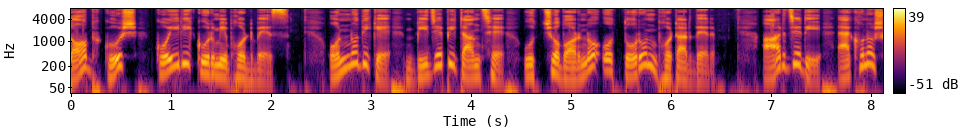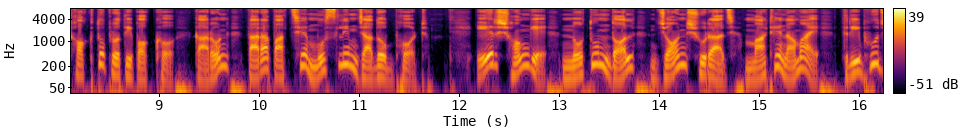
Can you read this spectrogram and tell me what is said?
লভ কুশ, কৈরি কুর্মী ভোট বেস অন্যদিকে বিজেপি টানছে উচ্চবর্ণ ও তরুণ ভোটারদের। আরজেডি এখনও শক্ত প্রতিপক্ষ, কারণ তারা পাচ্ছে মুসলিম যাদব ভোট। এর সঙ্গে নতুন দল জন সুরাজ মাঠে নামায় ত্রিভুজ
